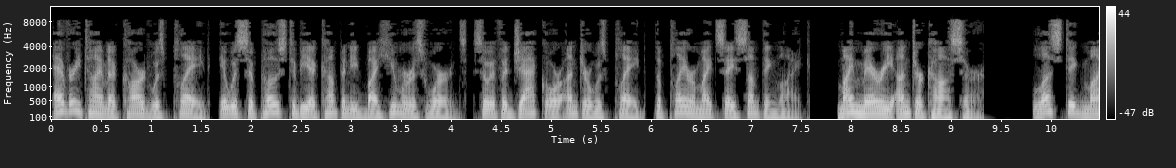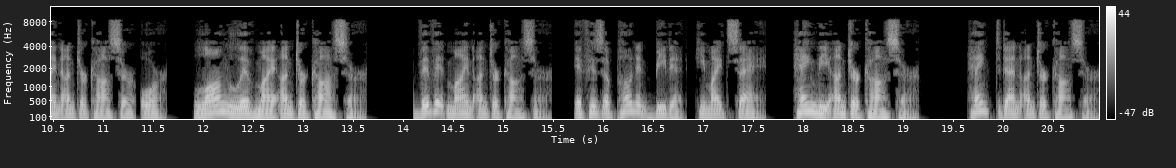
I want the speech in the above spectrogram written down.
Every time a card was played, it was supposed to be accompanied by humorous words, so if a jack or unter was played, the player might say something like, "'My merry Unterkasser' Lustig mein Unterkasser or "'Long live my Unterkasser' Vivit mein Unterkasser. If his opponent beat it, he might say, "'Hang the Unterkasser' Hankt den Unterkasser.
